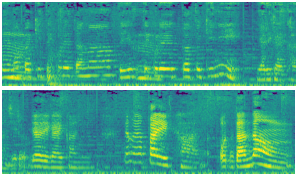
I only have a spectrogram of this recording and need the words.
でうん。また来てくれたなって言ってくれた時にやりがい感じる、やりがい感じる。でもやっぱりはい。おだんだん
